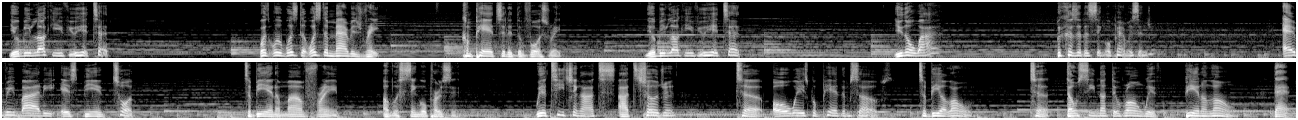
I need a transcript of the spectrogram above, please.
You'll be lucky if you hit 10. What, what, what's the what's the marriage rate compared to the divorce rate? You'll be lucky if you hit 10. You know why? Because of the single parent syndrome. Everybody is being taught to be in a mind frame of a single person. We're teaching our, our children to always prepare themselves to be alone, to don't see nothing wrong with being alone, that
